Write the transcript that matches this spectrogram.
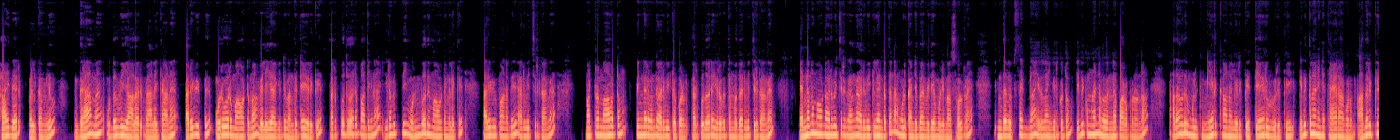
ஹாய் தேர் வெல்கம் யூ கிராம உதவியாளர் வேலைக்கான அறிவிப்பு ஒரு ஒரு மாவட்டமாக வெளியாகிட்டு வந்துட்டே இருக்குது தற்போது வரை பார்த்திங்கன்னா இருபத்தி ஒன்பது மாவட்டங்களுக்கு அறிவிப்பானது அறிவிச்சிருக்காங்க. மற்ற மாவட்டம் பின்னர் வந்து அறிவிக்கப்படும். தற்போது வரை இருபத்தொன்பது அறிவிச்சிருக்காங்க. என்னென்ன மாவட்டம் அறிவிச்சிருக்காங்க அறிவிக்கலன்றதை நான் உங்களுக்கு கண்டிப்பாக வீடியோ மூலிமா சொல்கிறேன் இந்த வெப்சைட் தான் இதெல்லாம் இருக்கட்டும். இதுக்கு முன்னாடி நம்ம என்ன பார்க்க போகிறோம்னா அதாவது உங்களுக்கு நேர்காணல் இருக்குது தேர்வு இருக்குது இதுக்கெல்லாம் நீங்கள் தயாராகணும். அதற்கு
